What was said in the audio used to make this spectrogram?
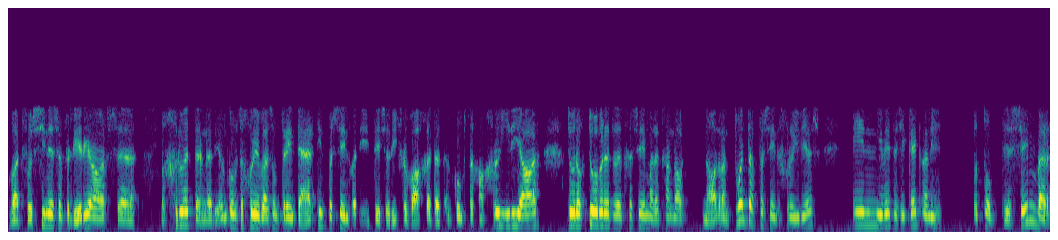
wat voorsien is in verlede jaar se begroting dat die inkomste groei was omtrent 13% wat die tesourier verwag het dat inkomste gaan groei hierdie jaar. Toe in Oktober het hulle dit gesê maar dit gaan dalk nader aan 20% groei wees. En jy weet as jy kyk na die tot op Desember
